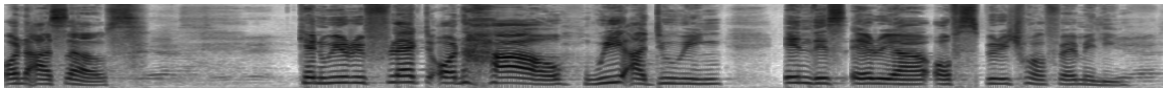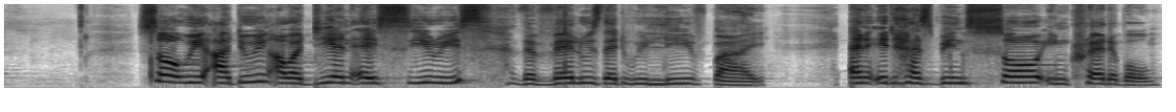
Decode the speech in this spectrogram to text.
on ourselves? Can we reflect on how we are doing in this area of spiritual family? So, we are doing our DNA series, the values that we live by, and it has been so incredible.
